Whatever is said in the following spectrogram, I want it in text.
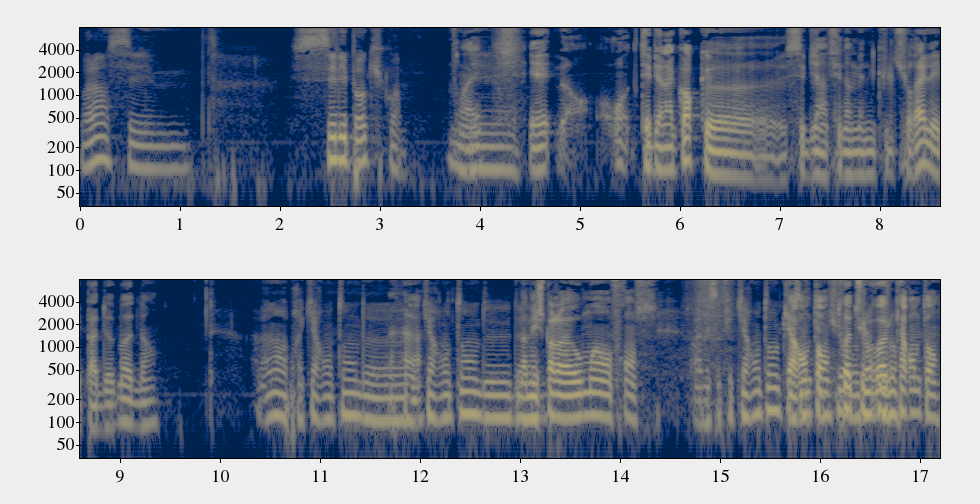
Voilà, c'est c'est l'époque quoi. Ouais. Et, et t'es bien d'accord que c'est bien un phénomène culturel et pas de mode. Hein? Ah bah non, après 40 ans de 40 ans de, de, Non mais je parle au moins en France. Ouais, mais ça fait 40 ans. Que 40 ans. Toi, tu le vois 40 ans.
